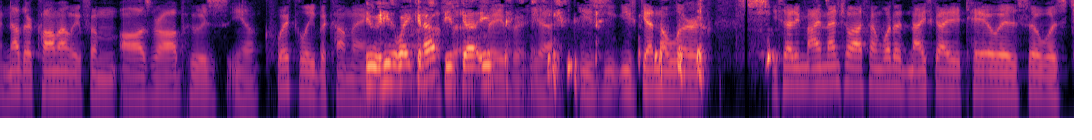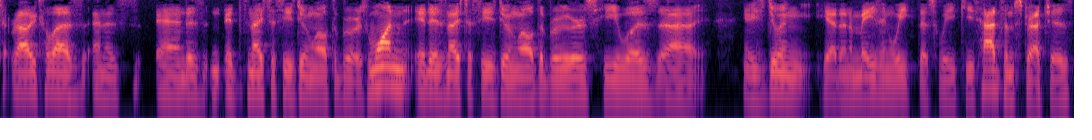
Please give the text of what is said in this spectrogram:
Another comment from Oz Rob, who is you know quickly becoming. He, he's waking up. He's got. He's, yeah, he's he's getting alert. he said, "I mentioned last time what a nice guy Teo is. So was Rowdy Tellez, and is and is it's nice to see he's doing well with the Brewers. One, it is nice to see he's doing well with the Brewers. He was." Uh, he's doing. He had an amazing week this week. He's had some stretches,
